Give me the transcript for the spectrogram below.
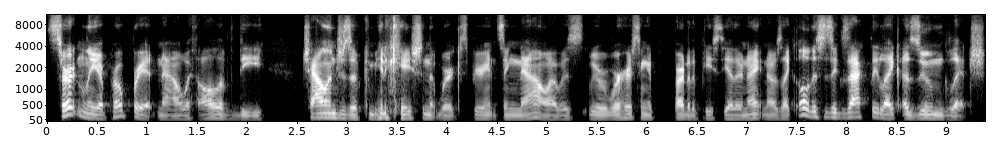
certainly appropriate now with all of the challenges of communication that we're experiencing now. I was we were rehearsing a part of the piece the other night and I was like, "Oh, this is exactly like a Zoom glitch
